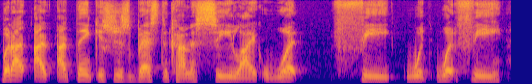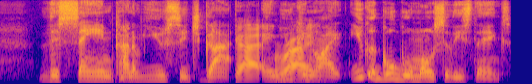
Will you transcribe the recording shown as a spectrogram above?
but I, I, I think it's just best to kind of see like what fee what what fee this same kind of usage got. Got, and you right. can like you could Google most of these things.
